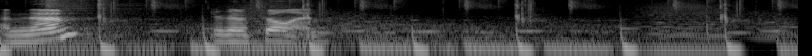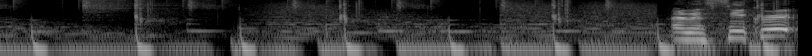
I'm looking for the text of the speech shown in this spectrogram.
And then you're gonna fill in. And a secret,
